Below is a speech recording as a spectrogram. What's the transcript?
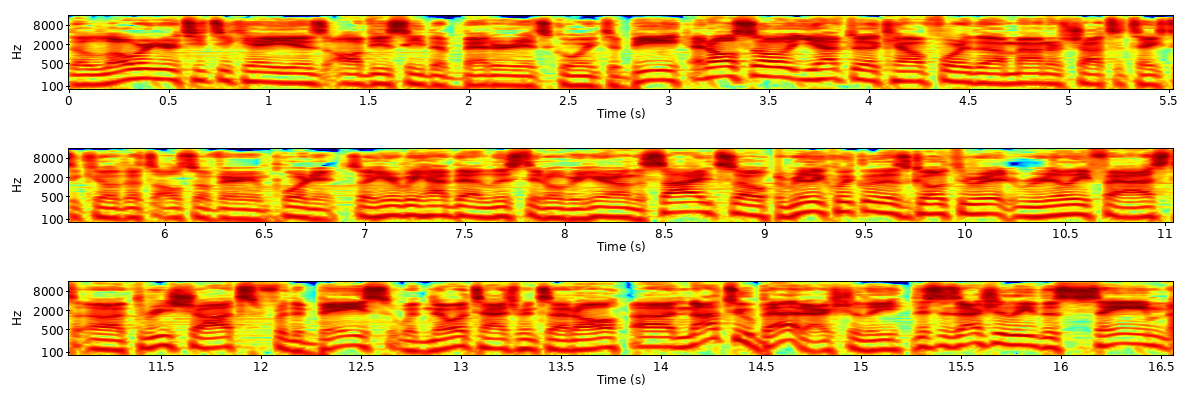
the lower your TTK is, obviously the better it's going to be. And also you have to account for the amount of shots it takes to kill. That's also very important. So here we have that listed over here on the side. So really quickly, let's go through through it really fast. Uh, three shots for the base with no attachments at all. Uh, not too bad, actually. This is actually the same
